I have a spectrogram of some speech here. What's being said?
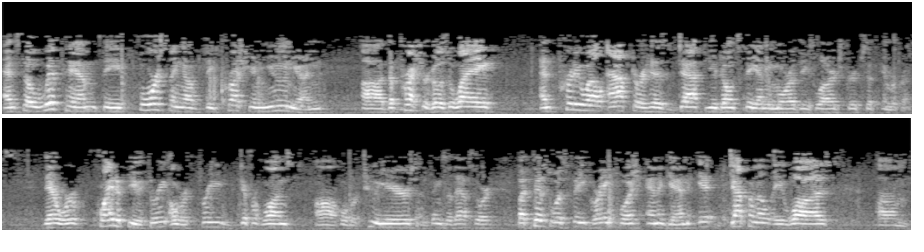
And so, with him, the forcing of the Prussian Union, uh, the pressure goes away, and pretty well after his death, you don't see any more of these large groups of immigrants. There were quite a few, three over three different ones uh, over two years and things of that sort. But this was the great push, and again, it definitely was um,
